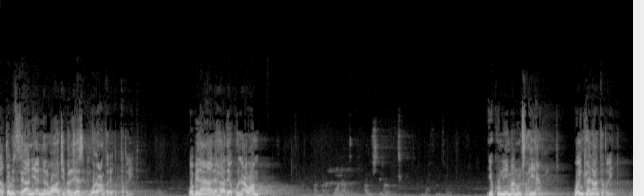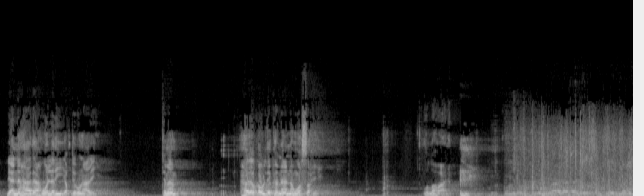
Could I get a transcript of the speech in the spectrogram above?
القول الثاني أن الواجب الجزم ولو عن طريق التقليد. وبناء على هذا يكون العوام يكون إيمانهم صحيحا وإن كان عن تقليد لأن هذا هو الذي يقدرون عليه. تمام؟ هذا القول ذكرنا أنه هو الصحيح. والله أعلم نبينا محمد وعلى اله وصحبه اجمعين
